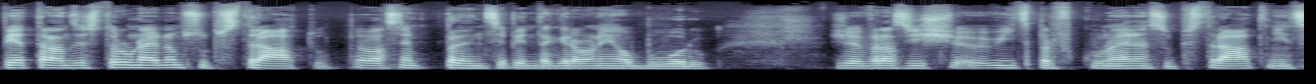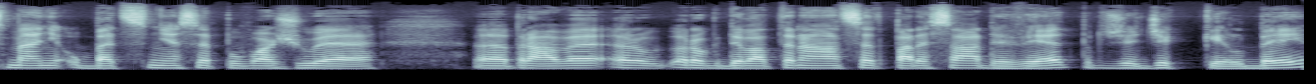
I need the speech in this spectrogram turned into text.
pět tranzistorů na jednom substrátu. To je vlastně princip integrovaného obvodu že vrazíš víc prvků na jeden substrát, nicméně obecně se považuje Eh, právě rok 1959, protože Jack Kilby,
